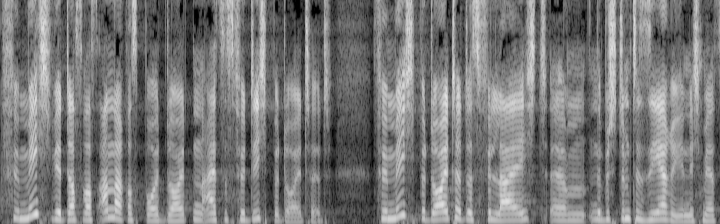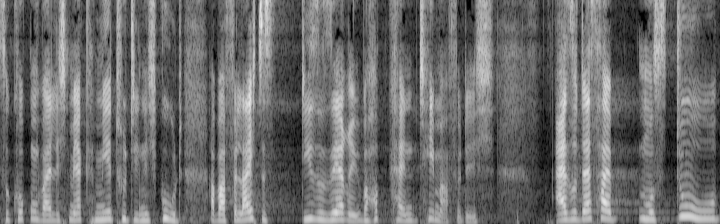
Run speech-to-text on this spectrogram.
für mich wird das was anderes bedeuten, als es für dich bedeutet. Für mich bedeutet es vielleicht, ähm, eine bestimmte Serie nicht mehr zu gucken, weil ich merke, mir tut die nicht gut. Aber vielleicht ist diese Serie überhaupt kein Thema für dich. Also deshalb musst du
